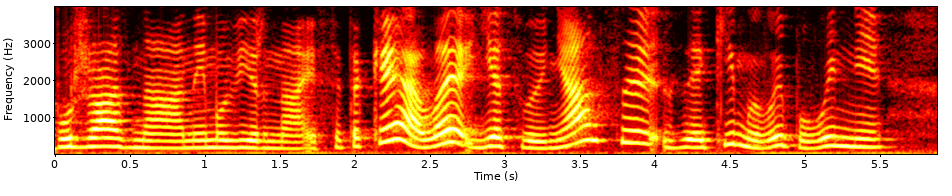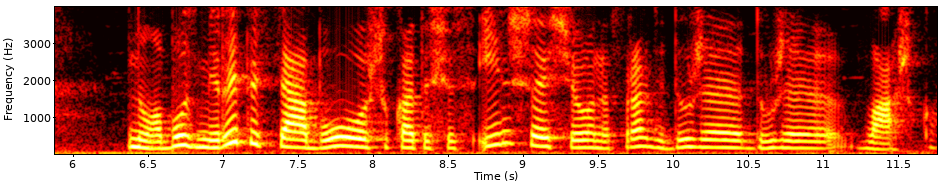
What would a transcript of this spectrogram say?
буржуазна, неймовірна і все таке, але є свої нюанси, з якими ви повинні ну, або зміритися, або шукати щось інше, що насправді дуже дуже важко.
